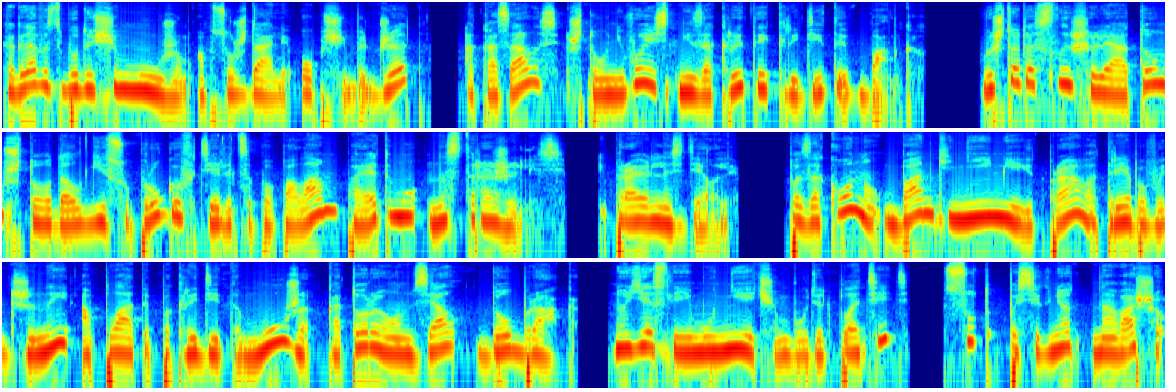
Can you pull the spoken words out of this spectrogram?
Когда вы с будущим мужем обсуждали общий бюджет, оказалось, что у него есть незакрытые кредиты в банках. Вы что-то слышали о том, что долги супругов делятся пополам, поэтому насторожились. И правильно сделали. По закону банки не имеют права требовать жены оплаты по кредитам мужа, которые он взял до брака. Но если ему нечем будет платить, суд посягнет на ваше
